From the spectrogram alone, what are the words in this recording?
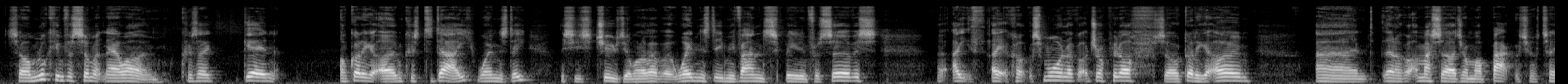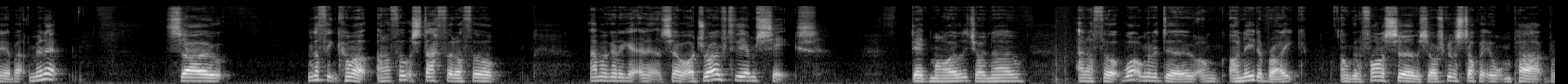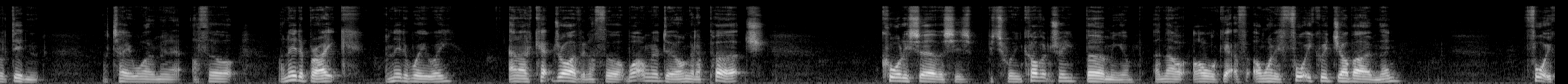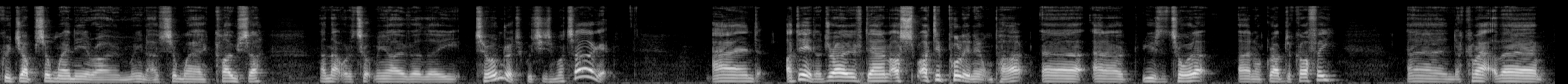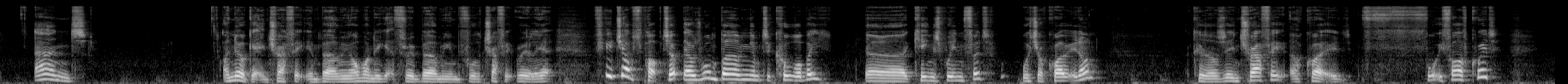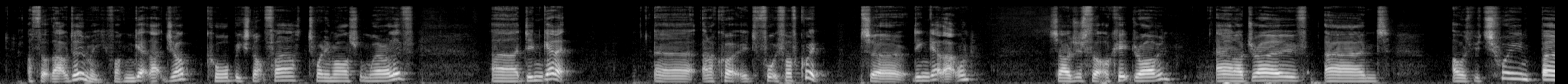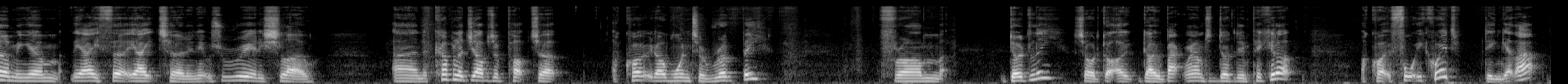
So I'm looking for something now home, because again, I've got to get home, because today, Wednesday, this is Tuesday, I'm on about, Wednesday my van's been in for a service. At 8, 8 o'clock this morning I've got to drop it off, so I've got to get home. And then I've got a massage on my back, which I'll tell you about in a minute. So, nothing come up. And I thought Stafford, I thought, am I going to get it? So I drove to the M6, dead mileage, I know, and I thought, what I'm going to do, I'm, i need a break. I'm going to find a service. I was going to stop at Hilton Park, but I didn't. I'll tell you why in a minute. I thought, I need a break, I need a wee wee, and I kept driving. I thought, what I'm going to do, I'm going to perch Corley services between Coventry, Birmingham, and I will get. A, I wanted forty quid job home then. Forty quid job somewhere near home, you know, somewhere closer and that would have took me over the 200, which is my target. And I did. I drove down. I, I did pull in Hilton Park, uh, and I used the toilet, and I grabbed a coffee, and I come out of there, and I knew I'd get in traffic in Birmingham. I wanted to get through Birmingham before the traffic really hit. A few jobs popped up. There was one Birmingham to Corby, uh, Kingswinford, which I quoted on because I was in traffic. I quoted 45 quid. I thought that would do me. If I can get that job, Corby's not far, 20 miles from where I live. Uh, didn't get it. Uh, and I quoted 45 quid. So didn't get that one. So I just thought I'll keep driving. And I drove and I was between Birmingham, the A38 turning. It was really slow. And a couple of jobs have popped up. I quoted on one to Rugby from Dudley. So I'd got to go back round to Dudley and pick it up. I quoted 40 quid, didn't get that.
